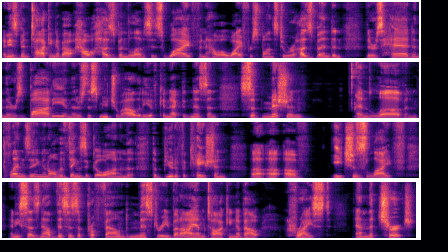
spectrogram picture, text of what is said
And he's been talking about how a husband loves his wife and how a wife responds to her husband. And there's head and there's body and there's this mutuality of connectedness and submission and love and cleansing and all the things that go on and the, the beautification uh, uh, of each's life. And he says, now this is a profound mystery, but I am talking about Christ and the church.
